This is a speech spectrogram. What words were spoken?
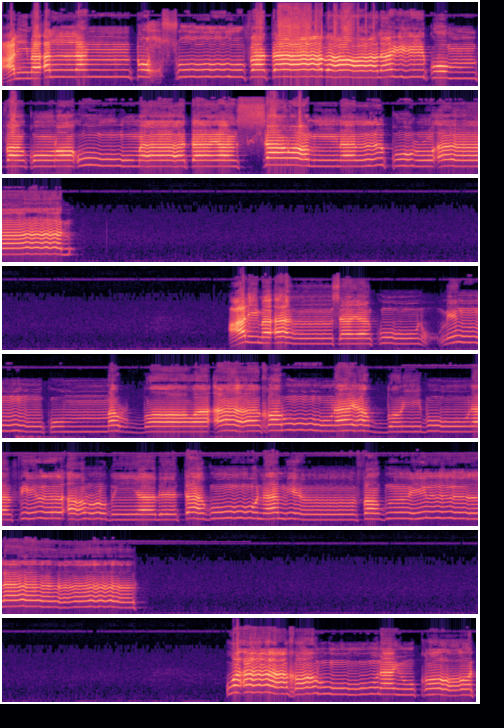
علم أن لن تحصوا فتاب عليكم فاقرؤوا ما تيسر من القرآن علم أن سيكون منكم مرضى وآخرون يضربون في الأرض يبتغون من فضل وآخرون يقاتلون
